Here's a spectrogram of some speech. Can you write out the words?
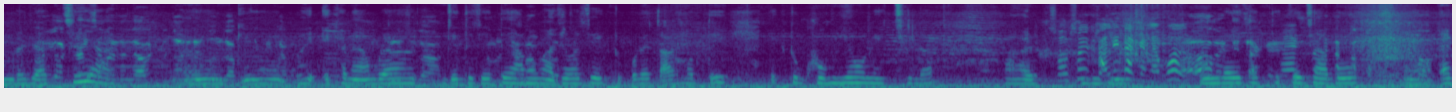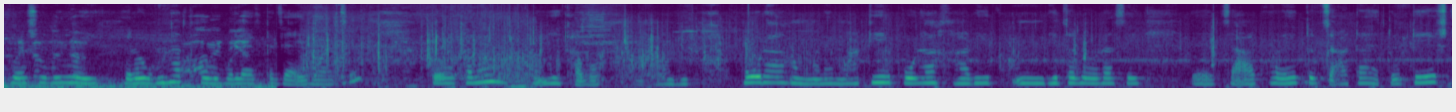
আমরা যাচ্ছি আর এখানে আমরা যেতে যেতে আমি মাঝে মাঝে একটু করে তার মধ্যেই একটু ঘুমিয়েও নিচ্ছিলাম। আর আমরা এখান থেকে যাব একবার শুধু ওই রঘুনাথপুর বলে একটা জায়গা আছে। তো ওখানে ইয়ে খাব। পোড়া মানে মাটির পোড়া হাঁড়ির ভিতরে ওরা সেই চা করে। তো চাটা এত টেস্ট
